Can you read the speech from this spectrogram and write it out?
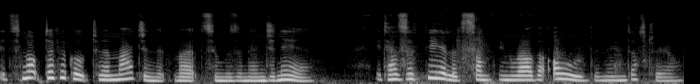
it's not difficult to imagine that Murzin was an engineer. It has a feel of something rather old and industrial.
